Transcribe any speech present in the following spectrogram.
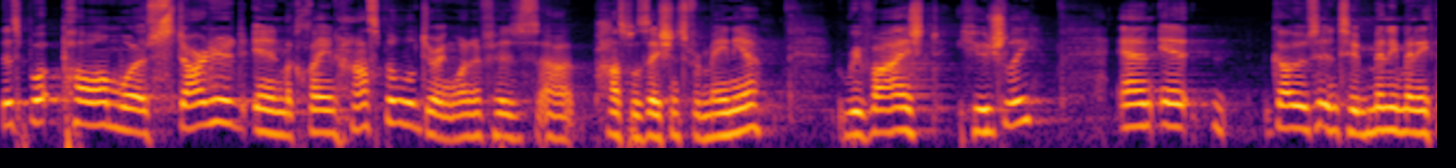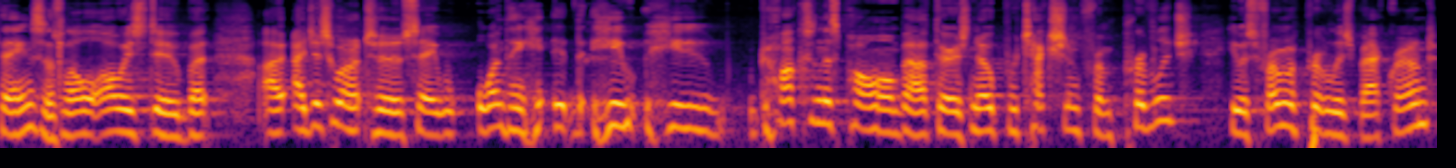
This book, poem was started in McLean Hospital during one of his uh, hospitalizations for mania, revised hugely, and it goes into many, many things, as Lowell always do, but I, I just want to say one thing. He, he, he talks in this poem about there is no protection from privilege. He was from a privileged background.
